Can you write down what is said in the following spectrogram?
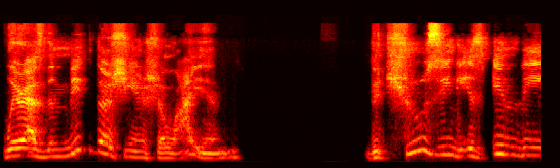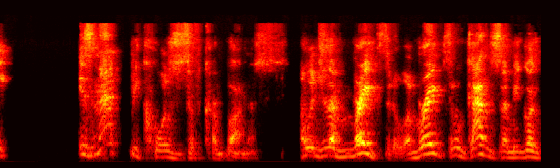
Whereas the Mikdash in Shalayim, the choosing is in the is not because of karbanas, which is a breakthrough, a breakthrough concept, because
